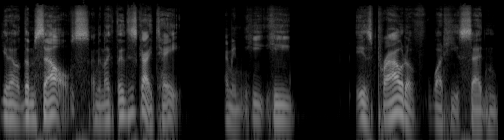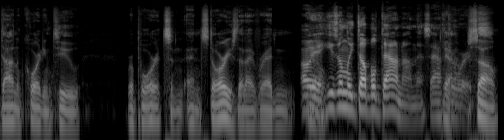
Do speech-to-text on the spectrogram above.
you know, themselves. I mean, like this guy Tate. I mean, he he is proud of what he's said and done according to reports and, and stories that I've read. And Oh yeah, know, he's only doubled down on this afterwards. yeah. So,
